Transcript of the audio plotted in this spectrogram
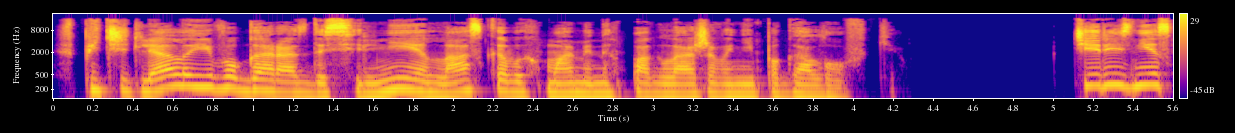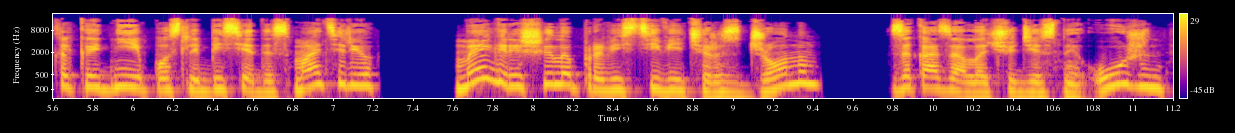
впечатляло его гораздо сильнее ласковых маминых поглаживаний по головке. Через несколько дней после беседы с матерью Мэг решила провести вечер с Джоном, заказала чудесный ужин,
